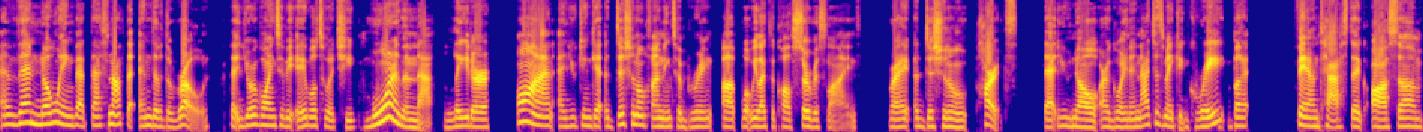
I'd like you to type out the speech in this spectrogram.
And then knowing that that's not the end of the road, that you're going to be able to achieve more than that later on. And you can get additional funding to bring up what we like to call service lines, right? Additional parts that you know are going to not just make it great, but fantastic, awesome,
